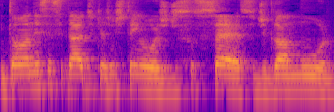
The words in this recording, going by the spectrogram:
Então a necessidade que a gente tem hoje de sucesso, de glamour,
